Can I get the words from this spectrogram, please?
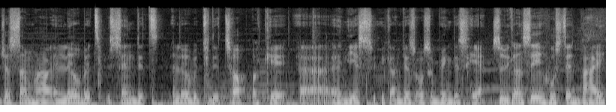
just somehow a little bit send it a little bit to the top okay? Uh, and yes we can just also bring this here. So we can say hosted by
